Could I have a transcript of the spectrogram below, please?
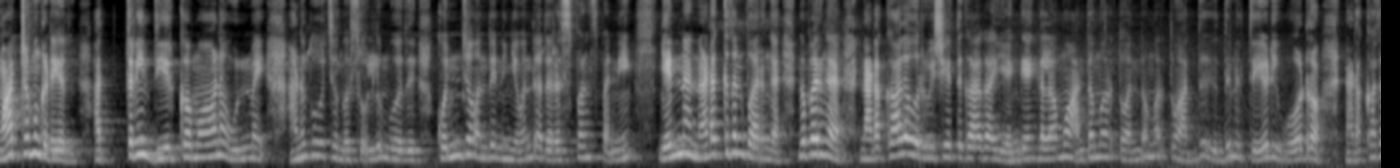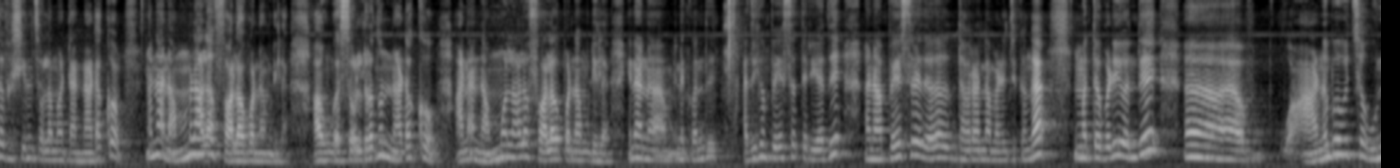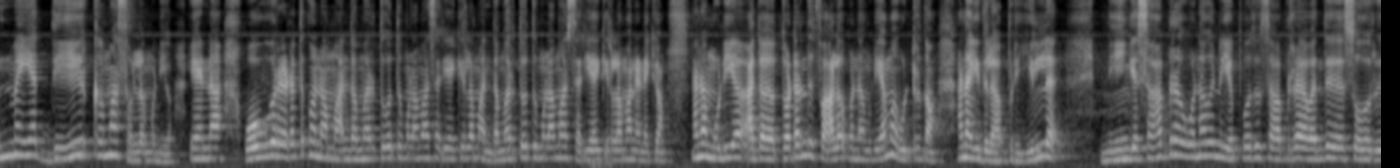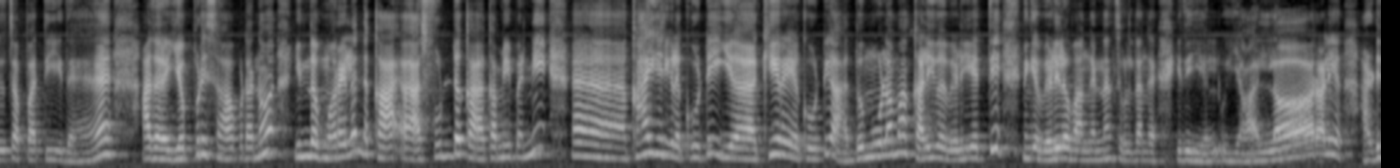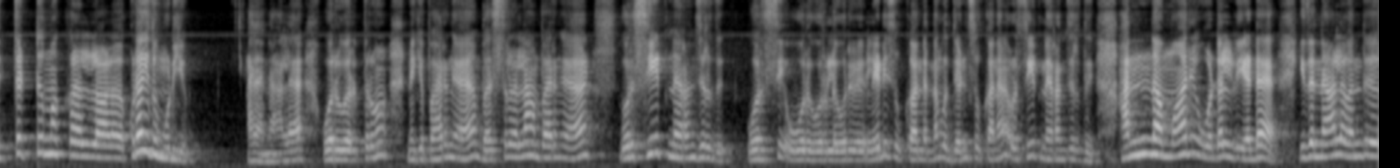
மாற்றமும் கிடையாது. அத்தனையும் தீர்க்கமான உண்மை. அனுபவிச்சவங்க சொல்லும்போது கொஞ்சம் வந்து நீங்கள் வந்து அதை ரெஸ்பான்ஸ் பண்ணி என்ன நடக்குதுன்னு பாருங்கள் இங்கே பாருங்கள் நடக்காத ஒரு விஷயத்துக்காக எங்கெங்கெல்லாமோ அந்த மருத்துவம் அந்த மருத்துவம் அது இதுன்னு தேடி ஓடுறோம். நடக்காத விஷயம்னு சொல்ல மாட்டேன் நடக்கும். ஆனால் நம்மளால் ஃபாலோ பண்ண முடியல. அவங்க சொல்கிறதும் நடக்கும். ஆனால் நம்மளால் ஃபாலோ பண்ண முடியல. ஏன்னா நான் எனக்கு வந்து அதிகம் பேச தெரியாது. நான் பேசுகிறது ஏதாவது தவறாக இருந்தால் மன்னிச்சுக்கோங்க. மற்றபடி வந்து அனுபவித்த உண்மையை தீர்க்கமாக சொல்ல முடியும். ஏன்னா ஒவ்வொரு இடத்துக்கும் நம்ம அந்த மருத்துவத்து மூலமாக சரியாக்கிடலாமா அந்த மருத்துவத்து மூலமாக சரியாக்கிடலாமா நினைக்கும் ஆனால் முடியா அதை தொடர்ந்து ஃபாலோ பண்ண முடியாமல் விட்டுருந்தோம் ஆனால் இதில் அப்படி இல்லை. நீங்கள் சாப்பிட்ற உணவு எப்போதும் சாப்பிட்ற வந்து சோறு சப்பாத்தி இதை அதை எப்படி சாப்பிடணும்? இந்த முறையில் இந்த கா ஃபுட்டை க கம்மி பண்ணி காய்கறிகளை கூட்டி கீரையை கூட்டி அது மூலமாக கழிவை வெளியேற்றி நீங்கள் வெளியில் வாங்கன்னு சொல்லுதாங்க இது எல் எல்லாராலையும் அடித்தட்டு மக்களால் கூட இது முடியும். அதனால் ஒரு ஒருத்தரும் இன்றைக்கி பாருங்கள் பஸ்ஸிலலாம் பாருங்கள் ஒரு சீட் நிறைஞ்சிருது. ஒரு சீ ஒரு ஒரு ஒரு லேடிஸ் உட்காந்துருந்தாங்க ஒரு ஜென்ட்ஸ் உட்காந்தா ஒரு சீட் நிறைஞ்சிருது. அந்த மாதிரி உடல் எடை. இதனால் வந்து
